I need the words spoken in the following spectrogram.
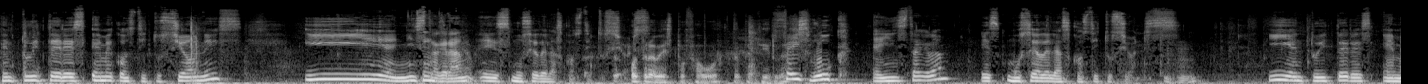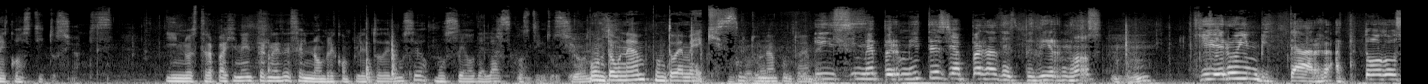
en Twitter es M Constituciones y en Instagram, es Museo de las Constituciones. Otra vez, por favor, repetirla. Facebook e Instagram es Museo de las Constituciones y en Twitter es M Constituciones. Y nuestra página de internet es el nombre completo del museo, Museo de las Constituciones. .unam.mx. Y si me permites ya para despedirnos, quiero invitar a todos,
